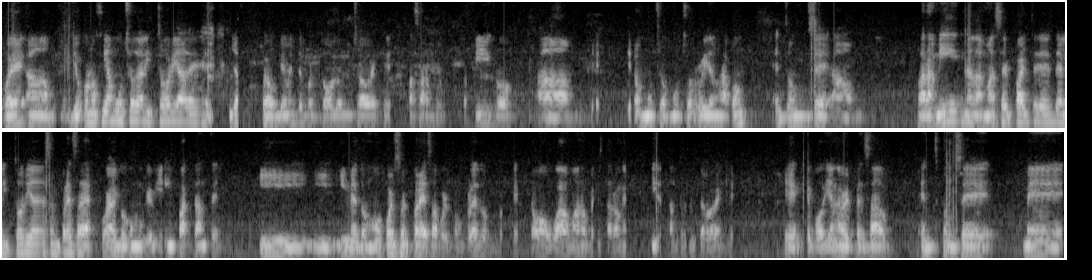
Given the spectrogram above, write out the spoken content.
Pues um, yo conocía mucho de la historia de pues obviamente por todos los luchadores que pasaron por Puerto Rico, um, que hicieron mucho, mucho ruido en Japón. Entonces, um, para mí, nada más ser parte de, la historia de esa empresa fue algo como que bien impactante y, y, me tomó por sorpresa por completo, porque, oh, wow, mano, pensaron en mí de tantos luchadores que, que, podían haber pensado. Entonces, me,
